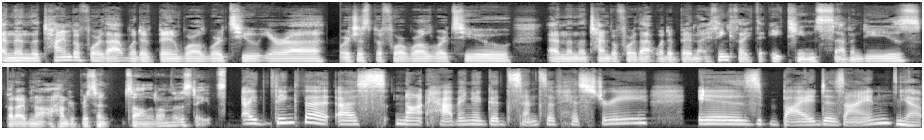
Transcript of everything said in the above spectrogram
And then the time before that would have been World War II era or just before World War II. And then the time before that would have been, I think, like the 1870s, but I'm not 100% solid on those dates. I think that us not having a good sense of history is by design. Yeah.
